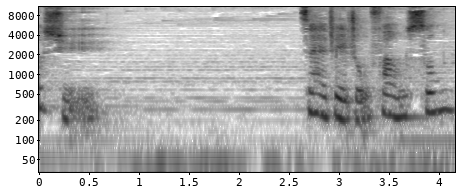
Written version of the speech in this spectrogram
或许，在这种放松，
